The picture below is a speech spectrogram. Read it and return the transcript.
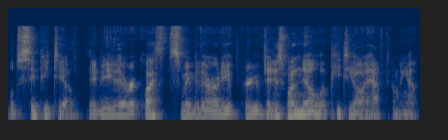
We'll just say PTO. Maybe they're requests, maybe they're already approved. I just want to know what PTO I have coming up.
